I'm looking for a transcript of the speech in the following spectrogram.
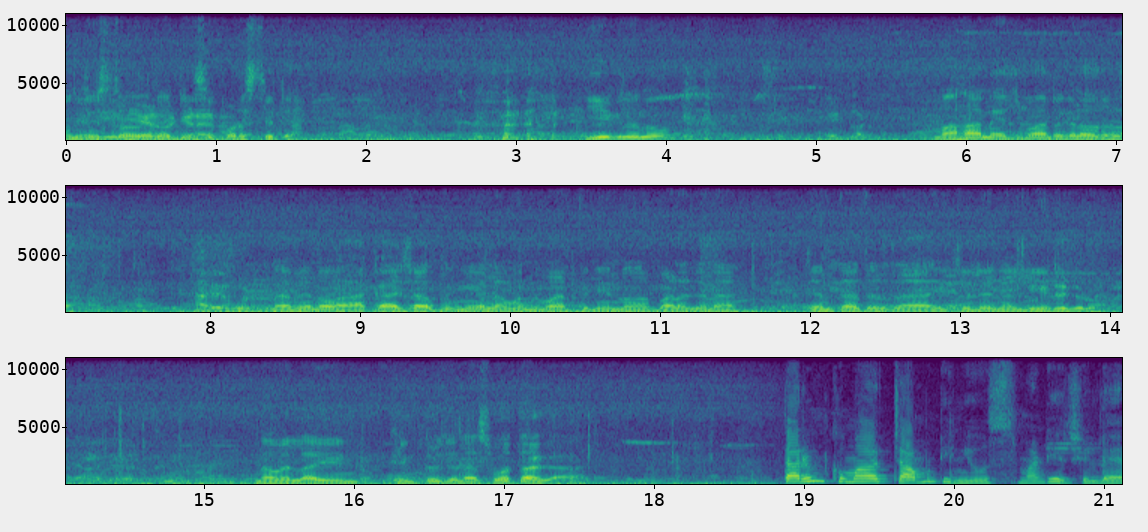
ಒಂದು ದಿವಸದೊಳಗಡೆ ಟಿ ಸಿ ಕೊಡಿಸ್ತಿದ್ದೆ. ಈಗಲೂ ಮಹಾನ್ ಯಜಮಾನ್ರುಗಳವರಲ್ಲ. ನಾವೇನೋ ಆಕಾಶ, ಭೂಮಿ ಎಲ್ಲ ಒಂದು ಮಾಡ್ತೀನಿ ಅನ್ನೋ ಭಾಳ ಜನ ಜನತಾದಳದ ಈ ಜಿಲ್ಲೆನ ಲೀಡ್ರ್ಗಳು. ನಾವೆಲ್ಲ ಎಂಟು ಎಂಟು ಜನ ಸೋತಾಗ ತರುಣ್ ಕುಮಾರ್ ಚಾಮುಂಡಿ ನ್ಯೂಸ್, ಮಂಡ್ಯ ಜಿಲ್ಲೆ.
